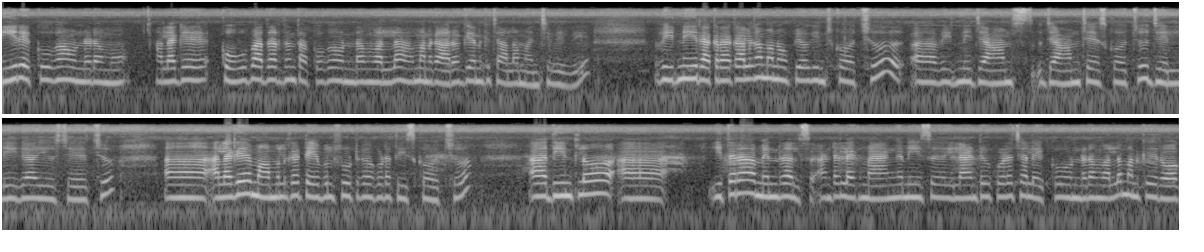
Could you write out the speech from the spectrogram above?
నీరు ఎక్కువగా ఉండడము అలాగే కొవ్వు పదార్థం తక్కువగా ఉండడం వల్ల మనకు ఆరోగ్యానికి చాలా మంచివి ఇవి. వీటిని రకరకాలుగా మనం ఉపయోగించుకోవచ్చు వీటిని జామ్స్ జామ్ చేసుకోవచ్చు జెల్లీగా యూజ్ చేయొచ్చు అలాగే మామూలుగా టేబుల్ ఫ్రూట్గా కూడా తీసుకోవచ్చు. దీంట్లో ఇతర మినరల్స్ అంటే లైక్ మ్యాంగనీస్ ఇలాంటివి కూడా చాలా ఎక్కువ ఉండడం వల్ల మనకి రోగ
